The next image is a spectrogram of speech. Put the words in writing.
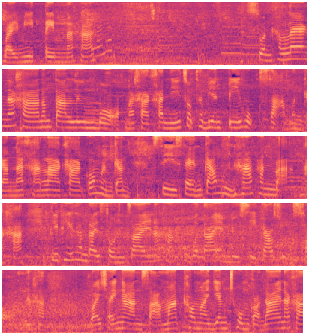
ใบมีเต็มนะคะ ส่วนคันแรกนะคะน้ำตาลลืมบอกนะคะ คันนี้จดทะเบียนปี 63 เหมือนกันนะคะ ราคาก็เหมือนกัน 495,000 บาทนะคะ พี่ๆท่านใดสนใจนะคะคูเบต้า MU 4902 นะคะ ไว้ใช้งานสามารถเข้ามาเยี่ยมชมก่อนได้นะคะ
